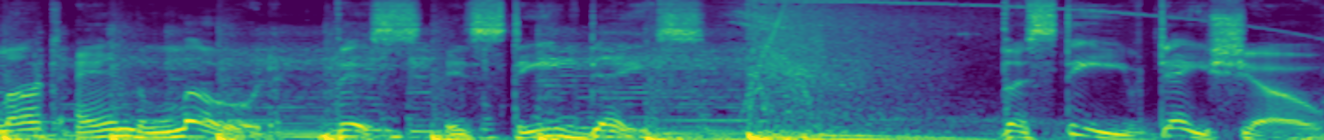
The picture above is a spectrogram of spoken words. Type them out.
Lock and load. This is Steve Deace. The Steve Deace Show.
